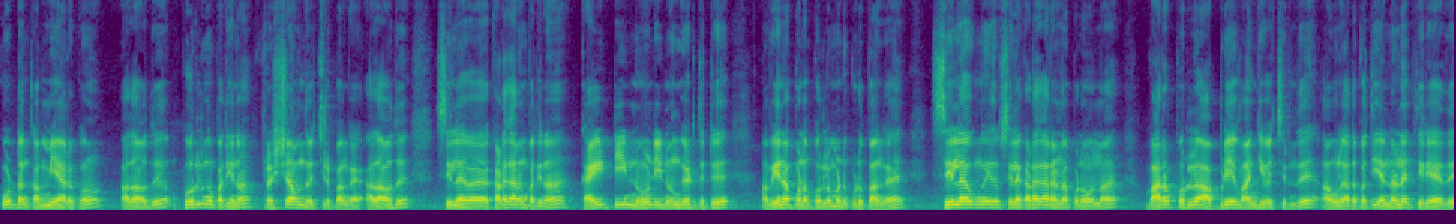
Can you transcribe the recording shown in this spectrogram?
கூட்டம் கம்மியாக இருக்கும். அதாவது பொருளுங்க பார்த்திங்கன்னா ஃப்ரெஷ்ஷாக வந்து வச்சுருப்பாங்க. அதாவது சில கடைக்காரங்க பார்த்திங்கன்னா கைட்டி நோண்டி நொங்கு எடுத்துகிட்டு வீணாக போன பொருளை மட்டும் கொடுப்பாங்க. சிலவங்க சில கடைக்காரன் என்ன பண்ணுவாங்கன்னா வர பொருளை அப்படியே வாங்கி வச்சுருந்து அவங்களுக்கு அதை பற்றி என்னென்னே தெரியாது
